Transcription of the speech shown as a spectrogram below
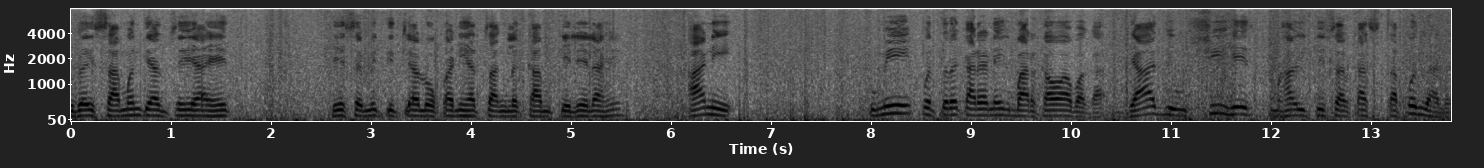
उदय सामंत यांचंही आहेत हे समितीतल्या लोकांनी ह्यात चांगलं काम केलेलं आहे. आणि तुम्ही पत्रकाराने एक बारकावा बघा. ज्या दिवशी हे महायुती सरकार स्थापन झालं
